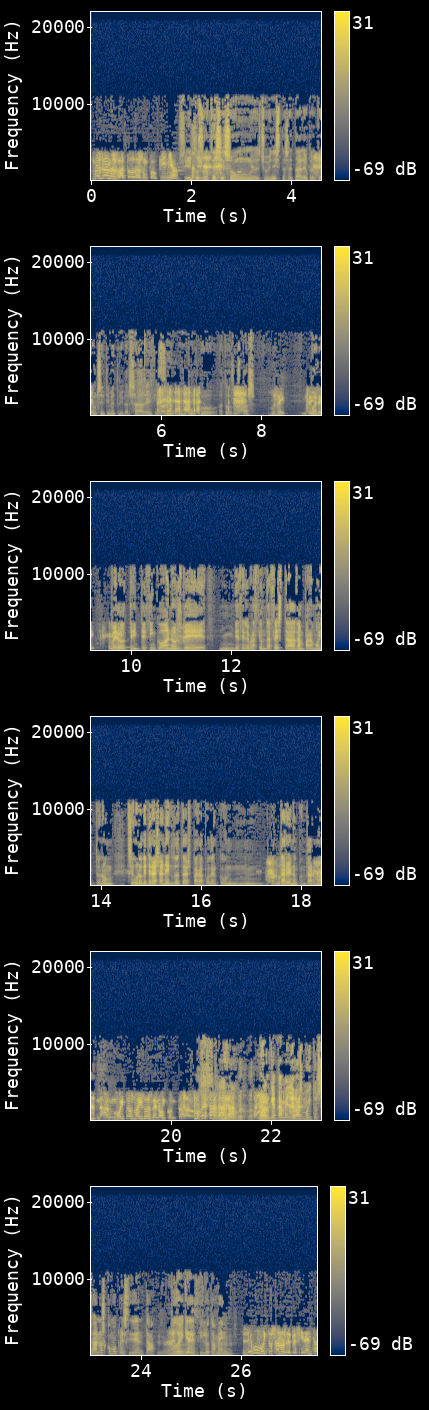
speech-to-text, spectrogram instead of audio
Volvanos a todos un pouquiño. Sí, sí. os franceses son eh, chovinistas e tal, eu creo que é un sentimento universal, eh, que un pouco a todos nos pasa. Sí. Sí, bueno, sí. pero 35 anos de, de celebración da festa dan para moito, non? Seguro que terás anécdotas para poder con, contar e non contar, non? Ah, dan moitas máis das de non contar. Claro, bueno. porque tamén levas moitos anos como presidenta. Todo hai que decilo tamén. Levo moitos anos de presidenta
